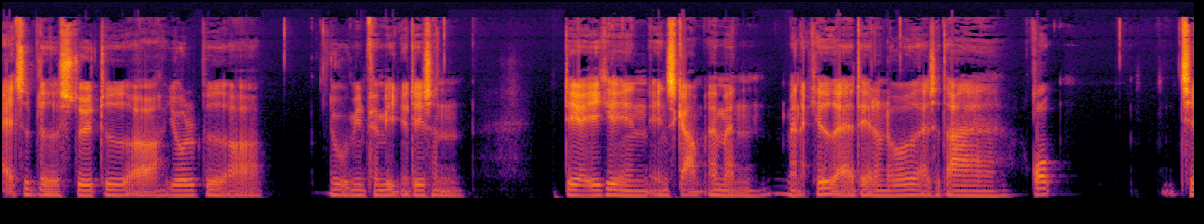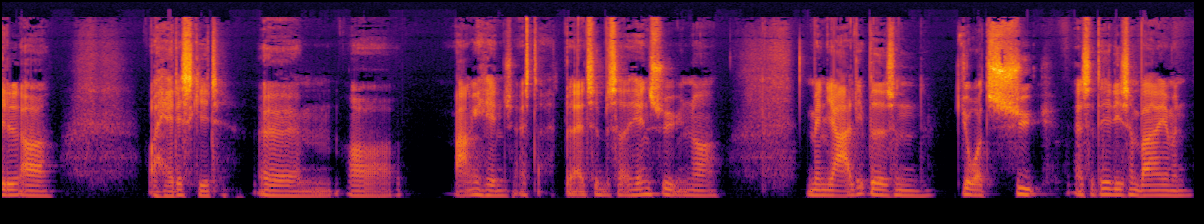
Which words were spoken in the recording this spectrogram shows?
er altid blevet støttet og hjulpet, og nu er min familie, det er sådan, det er ikke en, en skam, at man, man er ked af det eller noget. Altså, der er rum til at, at have det skidt. Øhm, og mange hensyn, altså der er blevet altid betaget hensyn, og, men jeg er aldrig blevet sådan gjort syg. Altså det er ligesom bare, jamen,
